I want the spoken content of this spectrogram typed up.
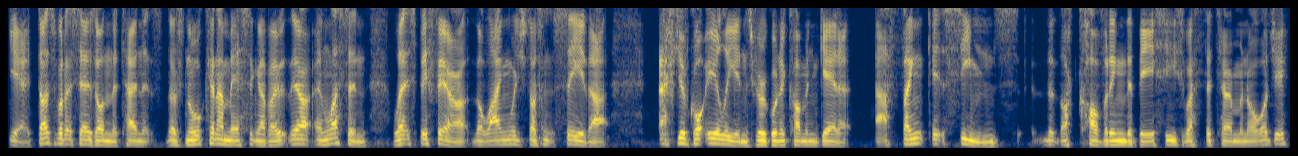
yeah, it does what it says on the tin. It's there's no kind of messing about there. And listen, let's be fair, the language doesn't say that if you've got aliens, we're going to come and get it. I think it seems that they're covering the bases with the terminology.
